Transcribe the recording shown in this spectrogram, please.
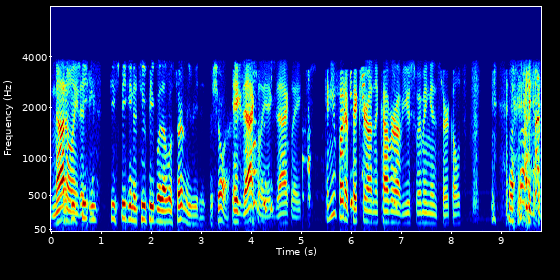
Not She's only does speaking, she's speaking to two people that will certainly read it for sure. Exactly, exactly. Can you put a picture on the cover of you swimming in circles? I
